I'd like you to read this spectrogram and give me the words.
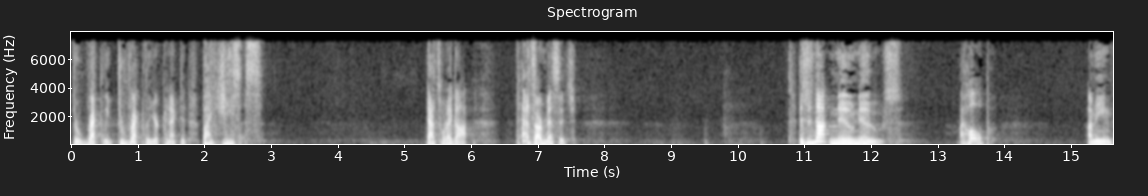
directly, directly, you're connected by Jesus. That's what I got. That's our message. This is not new news. I hope. I mean,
